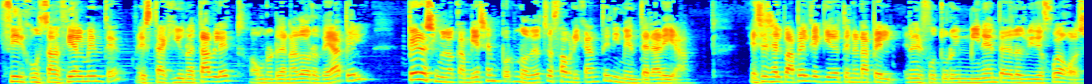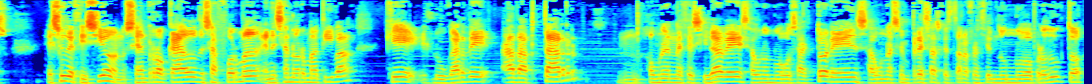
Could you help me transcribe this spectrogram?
Circunstancialmente está aquí una tablet o un ordenador de Apple, pero si me lo cambiasen por uno de otro fabricante ni me enteraría. Ese es el papel que quiere tener Apple en el futuro inminente de los videojuegos es su decisión. Se ha enrocado de esa forma en esa normativa que, en lugar de adaptar mm, a unas necesidades, a unos nuevos actores, a unas empresas que están ofreciendo un nuevo producto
